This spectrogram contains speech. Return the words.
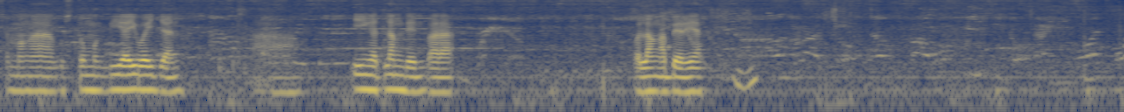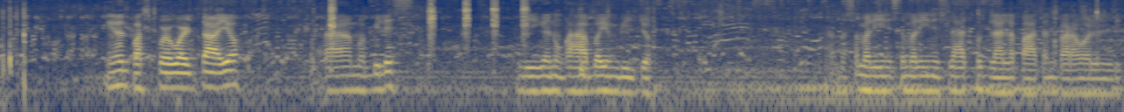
sa mga gustong mag DIY diyan. Ah, ingat lang din para Walang aberya. Ngayon, fast forward tayo. Para mabilis. Hindi ganun kahaba yung video. Basta malinis na malinis lahat paglalapatan para walang leak.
